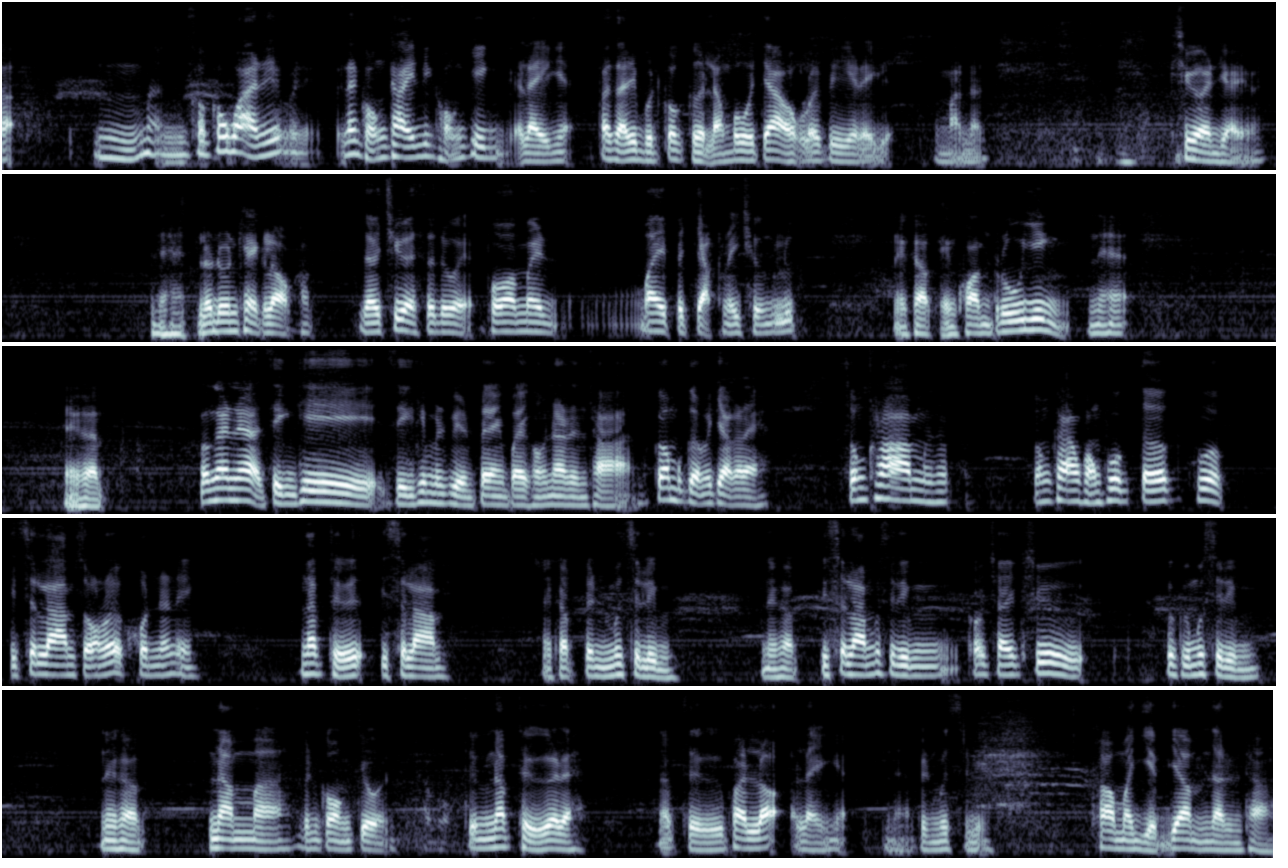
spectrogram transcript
อืมมันก็ก็ว่านี่นั่นของไทยนี่ของจริงอะไรเงี้ยพระสารีบุตรก็เกิดหลังพระพุทธเจ้าหกร้อยปีอะไรเงี้ยประมาณนั้น เชื่อกันใหญ่ไหมนะฮะแล้วโดนแขกหลอกครับ แล้วเชื่อซะด้วย เพราะว่าไม่ไม่ประจักษ์ในเชิงลึก นะครับเห็นความรู้ยิ่งนะฮะนะครับ เพราะงั้นเนี่ยสิ่งที่สิ่งที่มันเปลี่ยนแปลงไปของนารันทา ก็มาเกิดมาจากอะไร สงครามครับ สงครามของพวกเติร์กพวกอิสลามสองร้อยคนนั่นเองนับถืออิสลามนะครับ เป็นมุสลิมนะครับ อิสลามมุสลิมเขาใช้ชื่อก็คือมุสลิมนะครับนำมาเป็นกองโจรครับผมถึงนับถืออะไรนับถือพระเลาะอะไรเงี้ยนะเป็นมุสลิม เข้ามาเหยียบย่ำนารันทา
